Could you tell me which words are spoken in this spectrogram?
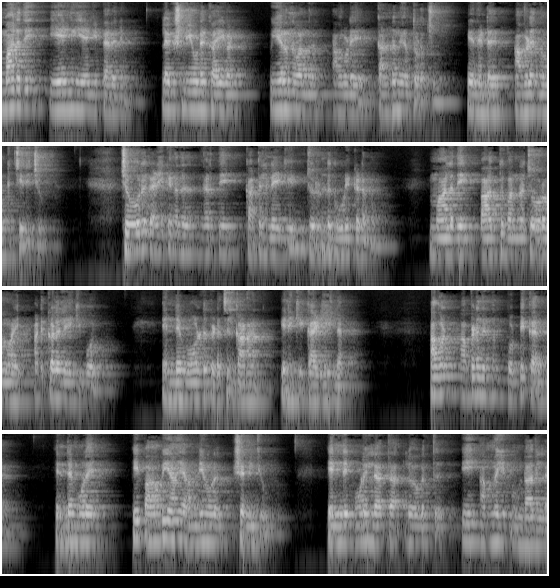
മാലതി ഏങ്ങി ഏങ്ങി കരഞ്ഞു ലക്ഷ്മിയുടെ കൈകൾ ഉയർന്നു വന്ന് അവളുടെ കണ്ണുനീർ തുടച്ചു. എന്നിട്ട് അവളെ നോക്കി ചിരിച്ചു. ചോറ് കഴിക്കുന്നത് നിർത്തി കട്ടിലിലേക്ക് ചുരുണ്ട് കൂടിക്കിടന്നു. മാലതി ബാക്കി വന്ന ചോറുമായി അടുക്കളയിലേക്ക് പോയി. എന്റെ മോളുടെ പിടച്ചിൽ കാണാൻ എനിക്ക് കഴിയില്ല. അവൾ അവിടെ നിന്നും പൊട്ടിക്കരഞ്ഞു. എന്റെ മോളെ ഈ പാപിയായ അമ്മയോട് ക്ഷമിക്കൂ. എന്റെ മോളില്ലാത്ത ലോകത്ത് ഈ അമ്മയും ഉണ്ടാകില്ല.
